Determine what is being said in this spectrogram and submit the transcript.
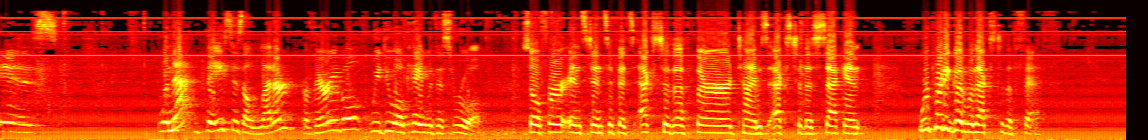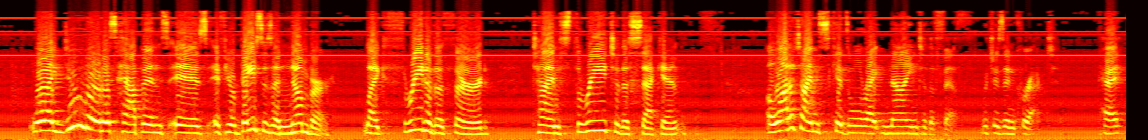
is when that base is a letter, a variable, we do okay with this rule. So for instance, if it's x to the third times x to the second, we're pretty good with x to the fifth. What I do notice happens is if your base is a number, like 3 to the third times 3 to the second, a lot of times kids will write 9 to the fifth, which is incorrect. Okay?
